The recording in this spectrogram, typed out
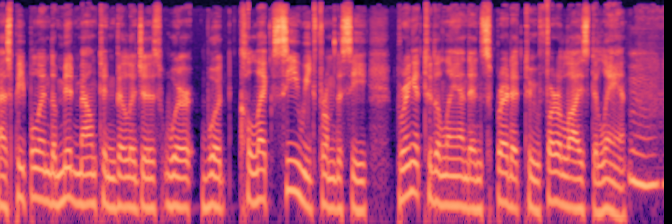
as people in the mid mountain villages were would collect seaweed from the sea, bring it to the land, and spread it to fertilize the land. Mm.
